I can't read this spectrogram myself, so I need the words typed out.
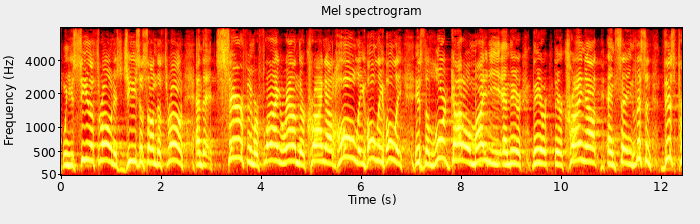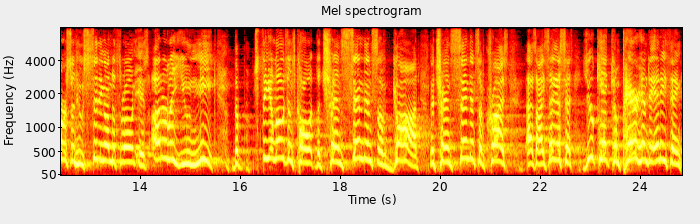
When you see the throne, it's Jesus on the throne, and the seraphim are flying around, they're crying out, Holy, holy, holy is the Lord God Almighty, and they're, they're, they're crying crying out and saying, Listen, this person who's sitting on the throne is utterly unique. The theologians call it the transcendence of God, the transcendence of Christ as Isaiah says, you can't compare him to anything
